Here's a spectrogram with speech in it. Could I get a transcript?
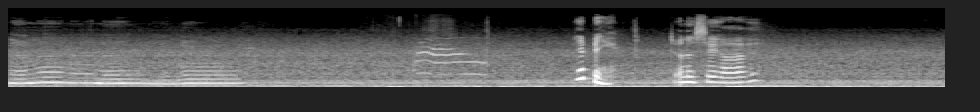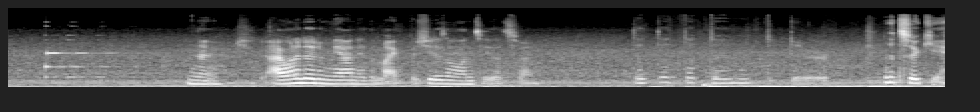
No, no, no, Hippie, do you wanna say hi? No. She, I wanted her to meow near the mic, but she doesn't want to, that's fine. Da, da, da, that's okay.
